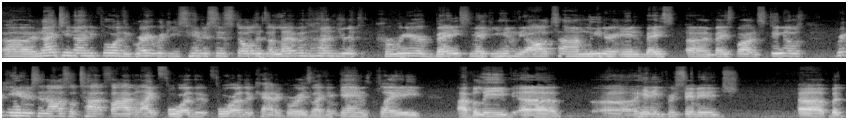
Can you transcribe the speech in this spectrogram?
uh, 1994, the great Rickey Henderson stole his 1100th career base, making him the all-time leader in base uh, in baseball and steals. Rickey Henderson also top five in like four other four other categories, like in games played, I believe, uh, uh, hitting percentage. Uh, but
